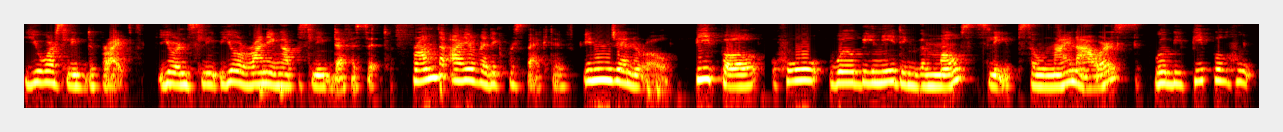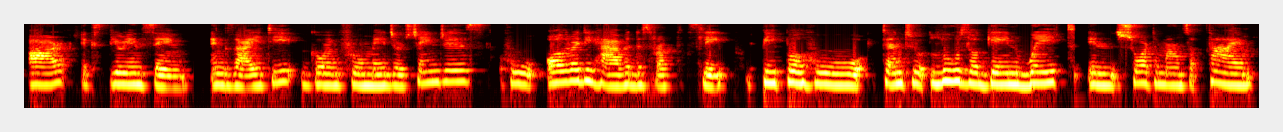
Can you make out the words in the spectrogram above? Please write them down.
you are sleep deprived. You're in sleep, you're running up a sleep deficit. From the Ayurvedic perspective, in general, people who will be needing the most sleep, so nine hours, will be people who are experiencing anxiety, going through major changes, who already have a disrupted sleep, people who tend to lose or gain weight in short amounts of time.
